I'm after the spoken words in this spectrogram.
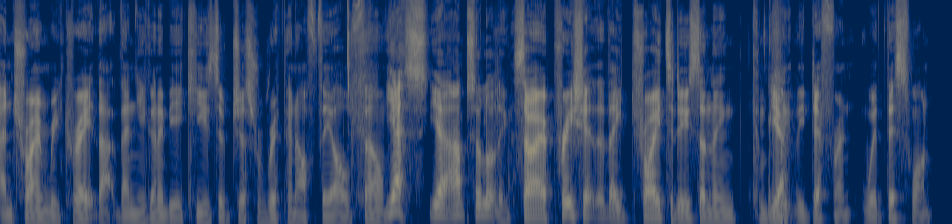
and try and recreate that, then you're going to be accused of just ripping off the old film. yes, yeah, absolutely. So I appreciate that they tried to do something completely different with this one,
